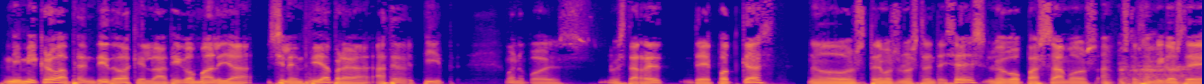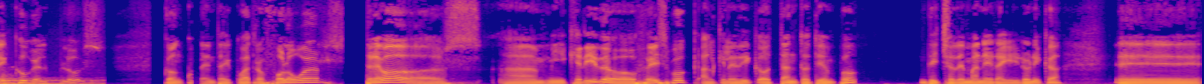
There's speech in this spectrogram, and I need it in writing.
mi micro ha aprendido a que la digo mal y ya silencia para hacer el pip. Bueno, pues nuestra red de podcast nos tenemos unos 36, luego pasamos a nuestros amigos de Google Plus con 44 followers. Tenemos a mi querido Facebook al que le dedico tanto tiempo, dicho de manera irónica, eh,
